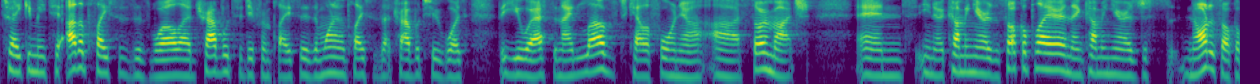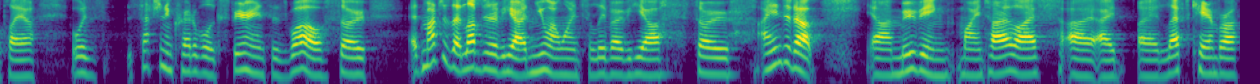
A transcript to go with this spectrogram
taken me to other places as well. I'd traveled to different places, and one of the places I traveled to was the US, and I loved California uh, so much. And you know, coming here as a soccer player, and then coming here as just not a soccer player, was such an incredible experience as well. So, as much as I loved it over here, I knew I wanted to live over here. So I ended up uh, moving my entire life. I, I, I left Canberra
